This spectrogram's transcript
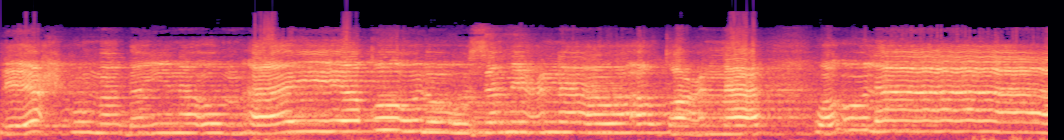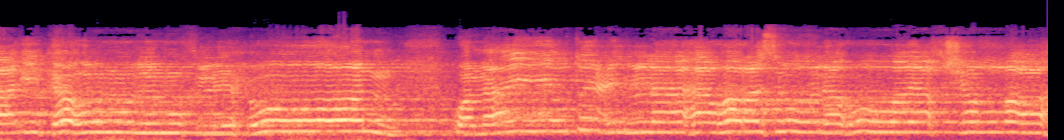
ليحكم بينهم أن يقولوا سمعنا وأطعنا وأولئك هم المفلحون ومن يطع الله ورسوله ويخشى الله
